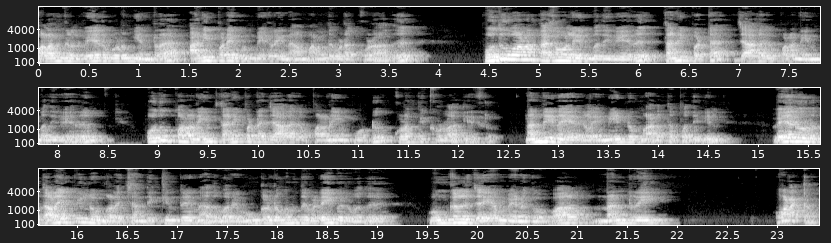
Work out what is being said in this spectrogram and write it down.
பலன்கள் வேறுபடும் என்ற அடிப்படை உண்மைகளை நாம் மறந்துவிடக்கூடாது பொதுவான தகவல் என்பது வேறு தனிப்பட்ட ஜாதக பலன் என்பது வேறு. பொது பலனையும் தனிப்பட்ட ஜாதக பலனையும் போட்டு குழப்பிக்கொள்ளாதீர்கள் நன்றி நேயர்களை மீண்டும் அடுத்த பதிவில் வேறொரு தலைப்பில் உங்களை சந்திக்கின்றேன். அதுவரை உங்களிடமிருந்து விடைபெறுவது உங்கள் ஜெயம் வேணுகோபால். நன்றி. வணக்கம்.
